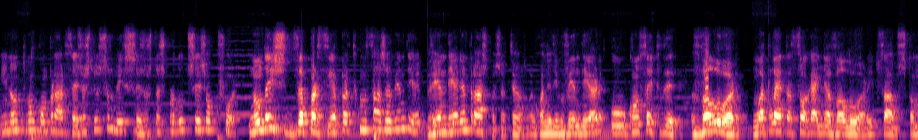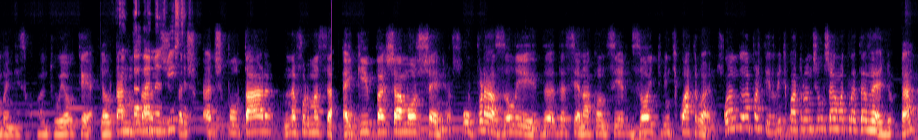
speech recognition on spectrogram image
e não te vão comprar, seja os teus serviços, seja os teus produtos, seja o que for. Não deixes de desaparecer para te começares a vender. Vender, entre aspas. Até quando eu digo vender, o conceito de valor. Um atleta só ganha valor, e tu sabes tão bem disso quanto eu, que é ele está a começar a, a, disputar na formação. A equipa chama os séniores. O prazo ali da cena acontecer 18, 24 anos. Quando a partir de 24 anos ele já é um atleta velho, tá?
